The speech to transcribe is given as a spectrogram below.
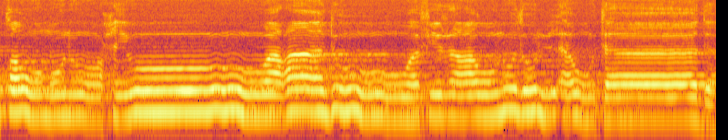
قوم نوح وعاد وفرعون ذو الأوتاد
